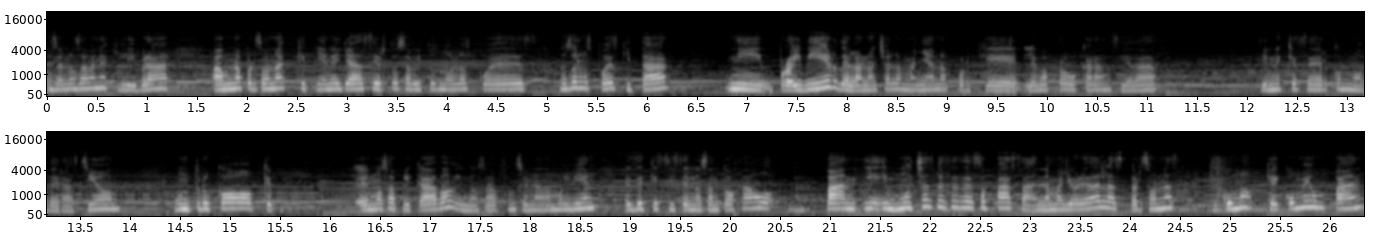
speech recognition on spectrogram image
o sea, no saben equilibrar. A una persona que tiene ya ciertos hábitos no los puedes, no se los puedes quitar ni prohibir de la noche a la mañana porque le va a provocar ansiedad. Tiene que ser con moderación. Un truco que hemos aplicado y nos ha funcionado muy bien es de que si se nos antoja pan, y, muchas veces eso pasa, en la mayoría de las personas que, coma, que come un pan,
